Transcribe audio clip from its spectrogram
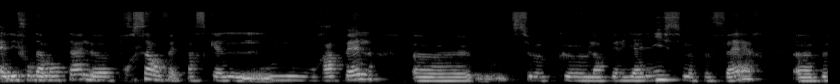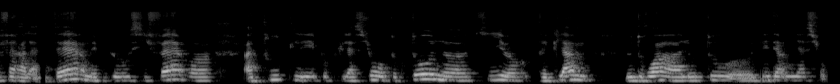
elle est fondamentale, pour ça, en fait, parce qu'elle nous rappelle, ce que l'impérialisme peut faire, peut faire à la terre, mais peut aussi faire, à toutes les populations autochtones, qui, réclament le droit à l'autodétermination.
